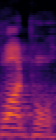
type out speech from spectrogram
quad pull.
